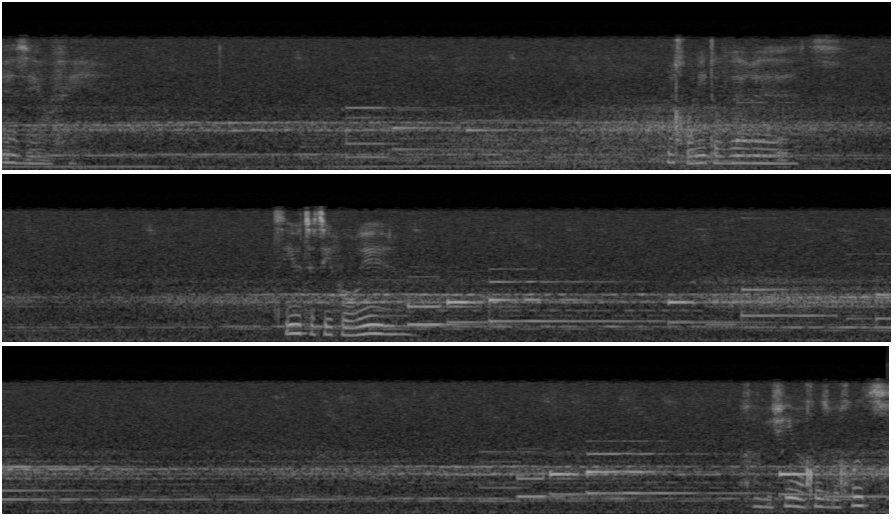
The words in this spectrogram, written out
איזה יופי. מכונית עוברת, ציוץ הציפורים, חמישים אחוז בחוץ,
